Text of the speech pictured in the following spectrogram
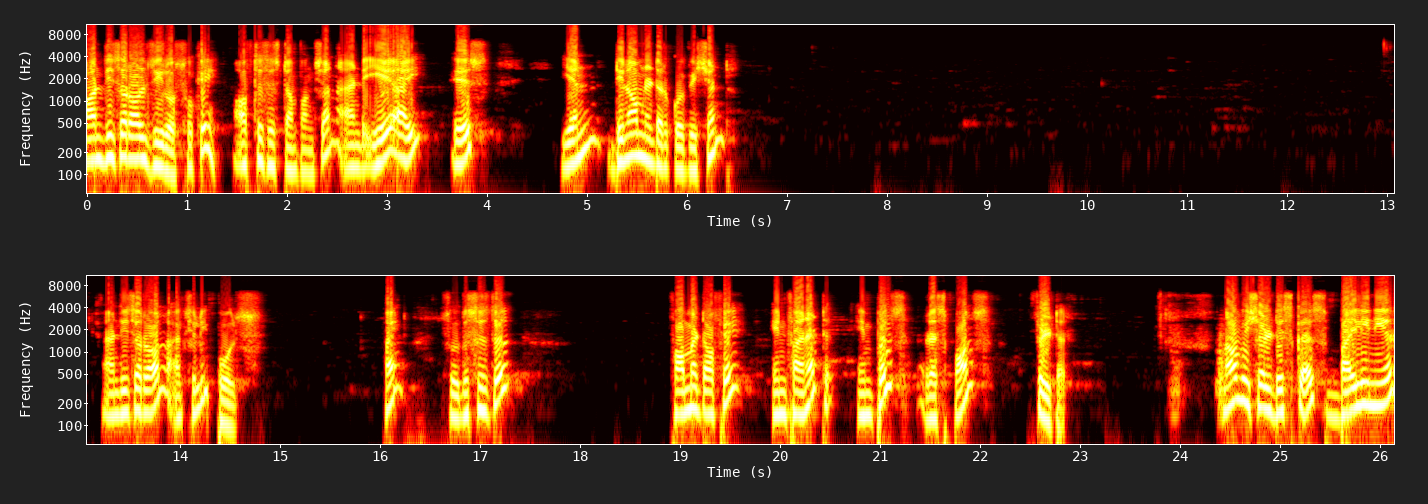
And these are all zeros okay of the system function. And ai is n denominator coefficient. And these are all actually poles. Fine. So this is the format of a infinite impulse response filter. Now we shall discuss bilinear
